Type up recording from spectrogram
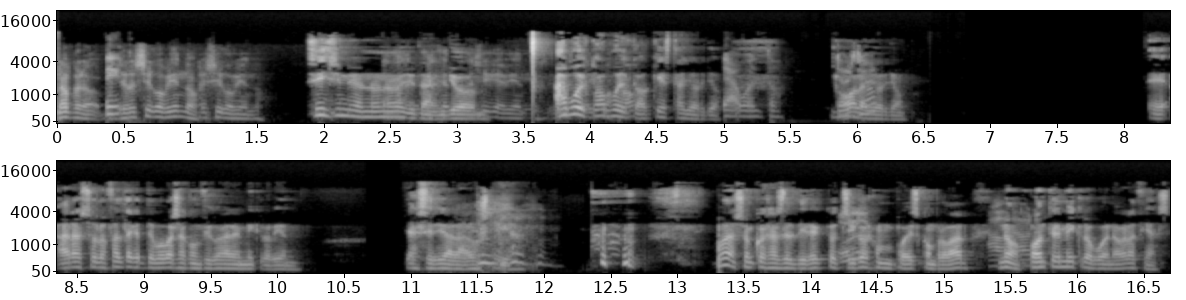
No, pero Sí. yo lo sigo viendo, lo sigo viendo. Sí, sí, no, no, no, yo también, yo-. Ha ¿Lo vuelto, ha vuelto, aquí está Giorgio. Ya ha vuelto. Hola, ¿Giorgio? Eh, ahora solo falta que te vuelvas a configurar el micro bien. Ya sería la hostia. bueno, son cosas del directo, Hola. chicos, como podéis comprobar. Ahora, no, ahora. ponte el micro bueno, gracias.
